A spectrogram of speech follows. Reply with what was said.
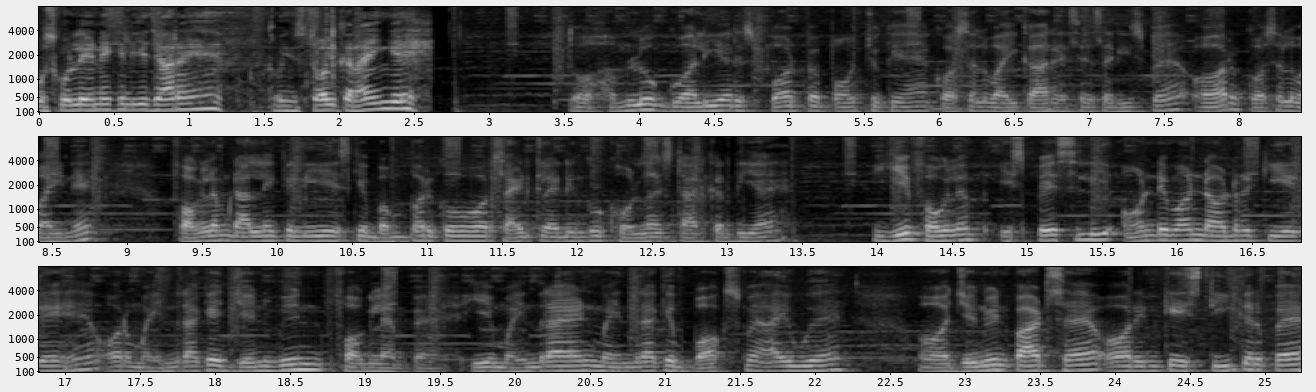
उसको लेने के लिए जा रहे हैं तो इंस्टॉल कराएँगे। तो हम लोग ग्वालियर स्पॉट पर पहुँच चुके हैं, कौशल भाई कार एसेसरीज़ पे, और कौशल भाई ने फॉगलम डालने के लिए इसके बम्पर को और साइड क्लाइडिंग को खोलना स्टार्ट कर दिया है। ये fog lamp specially on demand order किए गए हैं, और महिंद्रा के जेनविन फॉग लैम्प हैं। ये महिंद्रा एंड महिंद्रा के बॉक्स में आए हुए हैं और जेनुइन पार्ट्स हैं और इनके स्टीकर पे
